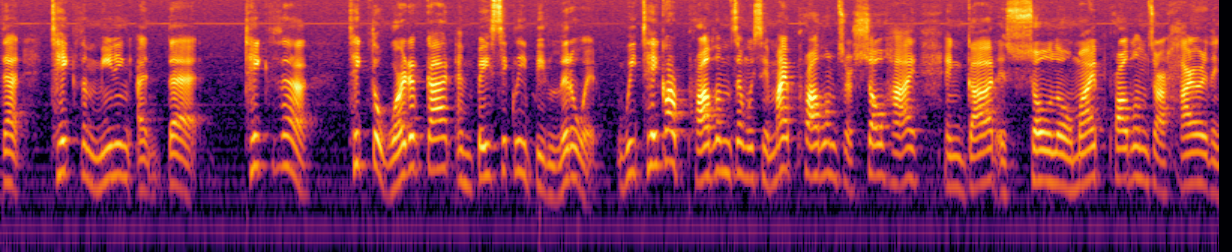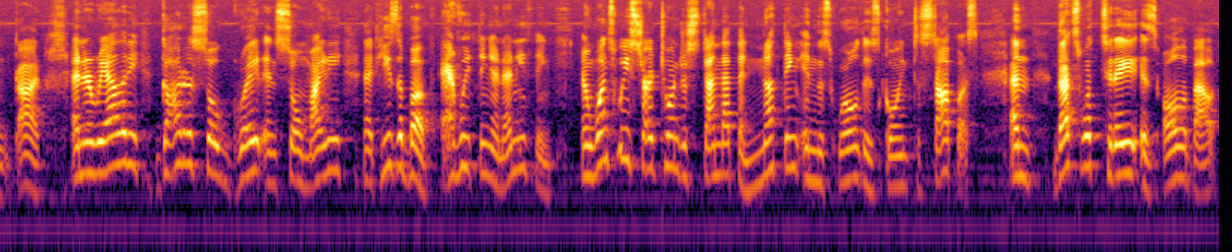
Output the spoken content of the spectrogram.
that take the meaning uh, that take the take the word of God and basically belittle it. We take our problems and we say, My problems are so high and God is so low. My problems are higher than God. And in reality, God is so great and so mighty that He's above everything and anything. And once we start to understand that, then nothing in this world is going to stop us. And that's what today is all about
